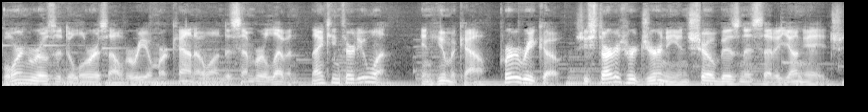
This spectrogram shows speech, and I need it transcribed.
Born Rosa Dolores Alvarillo Marcano on December 11, 1931, in Humacao, Puerto Rico, she started her journey in show business at a young age.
